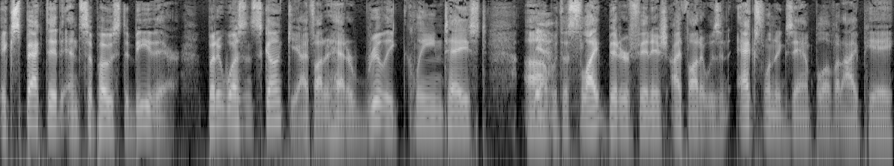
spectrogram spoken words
expected and supposed to be there, but it wasn't skunky. I thought it had a really clean taste uh, yeah. with a slight bitter finish. I thought it was an excellent example of an IPA.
